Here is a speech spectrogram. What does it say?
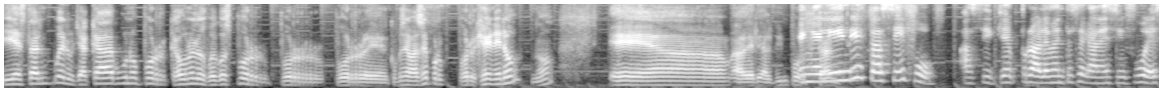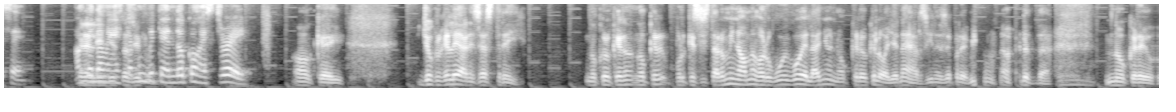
Y están, bueno, ya cada uno por cada uno de los juegos por, por, por eh, ¿cómo se llama? Por, por género, ¿no? Eh, a ver, algo En importante. el indie está Sifu, así que probablemente se gane Sifu ese. Aunque también está está compitiendo con Stray. Ok. Yo creo que le dan ese a Stray. No creo que no, no creo, porque si está nominado mejor juego del año, no creo que lo vayan a dejar sin ese premio, la verdad. No creo.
